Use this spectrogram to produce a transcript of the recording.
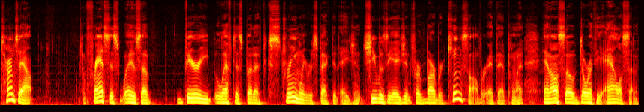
Turns out, Frances was a very leftist but an extremely respected agent. She was the agent for Barbara Kingsolver at that point and also Dorothy Allison.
